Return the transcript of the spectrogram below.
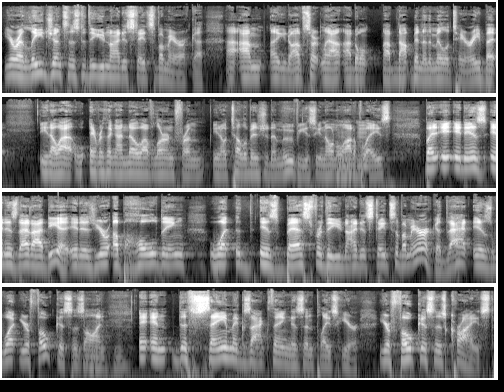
your allegiance is to the United States of America. I, am uh, you know, I've certainly, I, I don't, I've not been in the military, but you know, I, everything I know I've learned from you know television and movies, you know, in a mm-hmm. lot of mm-hmm. ways. But it, it is it is that idea. It is you're upholding what is best for the United States of America. That is what your focus is on, mm-hmm. and, and the same exact thing is in place here. Your focus is Christ,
